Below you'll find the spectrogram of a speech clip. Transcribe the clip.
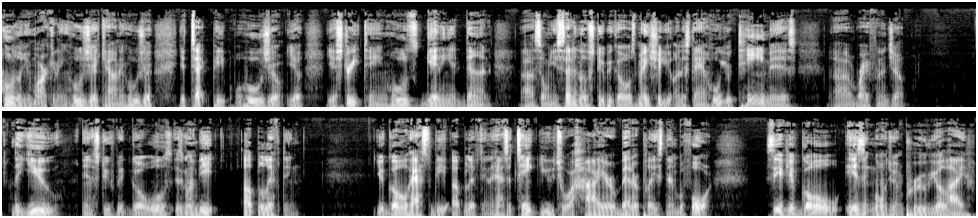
who's on your marketing, who's your accounting, who's your your tech people, who's your your your street team, who's getting it done. Uh, so when you're setting those stupid goals, make sure you understand who your team is uh, right from the jump. The you in stupid goals is going to be uplifting. Your goal has to be uplifting. It has to take you to a higher, better place than before. See, if your goal isn't going to improve your life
